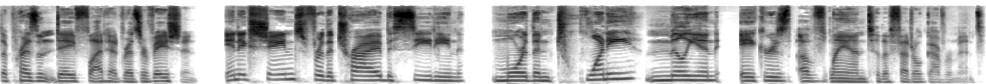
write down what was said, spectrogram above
the present day Flathead Reservation in exchange for the tribe ceding more than 20 million acres of land to the federal government.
